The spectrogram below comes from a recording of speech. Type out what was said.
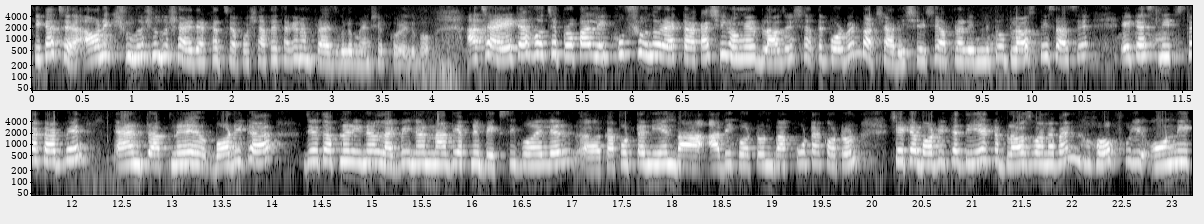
ঠিক আছে? অনেক সুন্দর সুন্দর শাড়ি দেখাচ্ছে আপু। সাথে থাকেন, আমি প্রাইসগুলো মেনশন করে দেবো। আচ্ছা এটা হচ্ছে প্রপারলি খুব সুন্দর একটা আকাশি রঙের ব্লাউজের সাথে পরবেন বাট শাড়ির শেষে আপনার এমনিতেও ব্লাউজ পিস আছে। এটা স্লিপসটা কাটবেন অ্যান্ড আপনি বডিটা যেহেতু আপনার ইনার লাগবে, ইনার না দিয়ে আপনি বেক্সি বয়েলের কাপড়টা নিয়েন বা আদি কটন বা কোটা কটন, সেটা বডিটা দিয়ে একটা ব্লাউজ বানাবেন। হোপফুলি অনেক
